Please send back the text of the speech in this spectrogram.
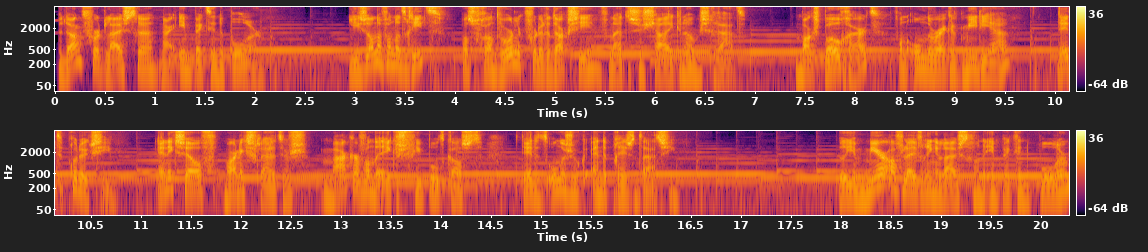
Bedankt voor het luisteren naar Impact in de Polder. Lisanne van het Riet was verantwoordelijk voor de redactie vanuit de Sociaal-Economische Raad. Max Boogaard van On The Record Media de productie. En ikzelf, Marnix Sluiters, maker van de Ecosofie-podcast, deed het onderzoek en de presentatie. Wil je meer afleveringen luisteren van Impact in de Polder?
